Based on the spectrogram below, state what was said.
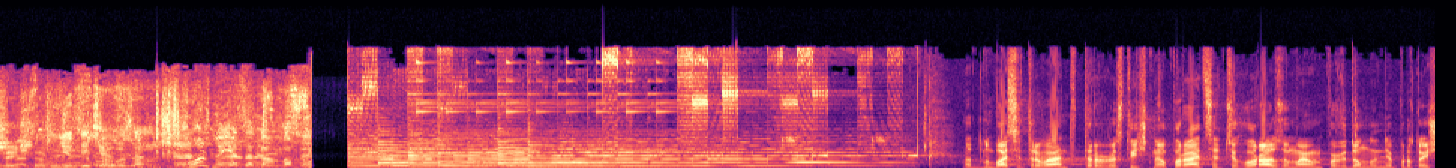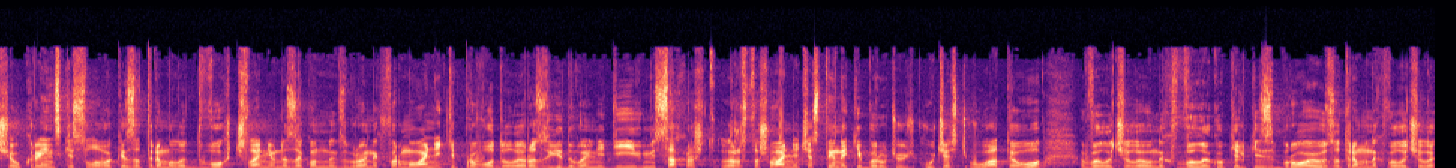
Женщина. Нет, сейчас. Можно я задам вопрос? На Донбасі триває антитерористична операція. Цього разу маємо повідомлення про те, що українські силовики затримали двох членів незаконних збройних формувань, які проводили розвідувальні дії в місцях розташування частин, які беруть участь у АТО. Вилучили у них велику кількість зброї. З отриманих вилучили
